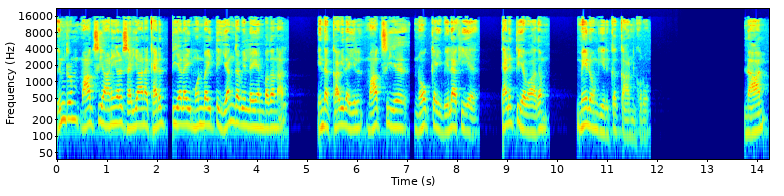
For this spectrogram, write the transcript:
இன்றும் மார்க்சிய அணிகள் சரியான கருத்தியலை முன்வைத்து இயங்கவில்லை என்பதனால் இந்த கவிதையில் மார்க்சிய நோக்கை விலகிய தலித்தியவாதம் மேலோங்கி இருக்க காண்கிறோம். நான்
